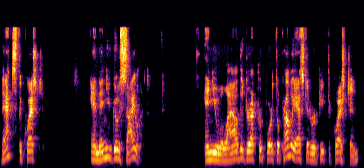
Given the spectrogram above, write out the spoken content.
That's the question. And then you go silent and you allow the direct report. They'll probably ask you to repeat the question.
